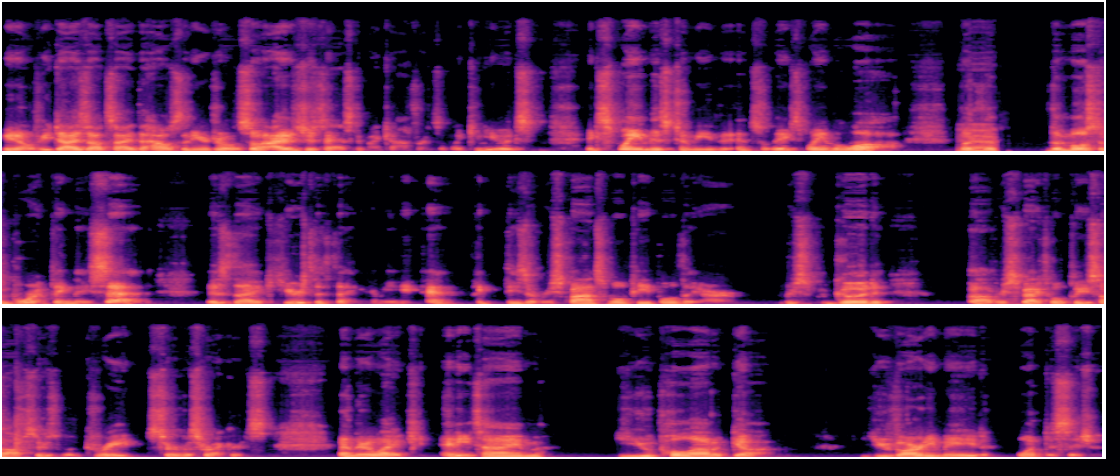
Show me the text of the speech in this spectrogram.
you know, if he dies outside the house, then you're in trouble. So I was just asking my conference, I'm like, can you ex- explain this to me? And so they explained the law. But Yeah. the, the most important thing they said is like, here's the thing. I mean, and like, these are responsible people. They are res- good, uh, respectable police officers with great service records. And they're like, anytime you pull out a gun, you've already made one decision.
